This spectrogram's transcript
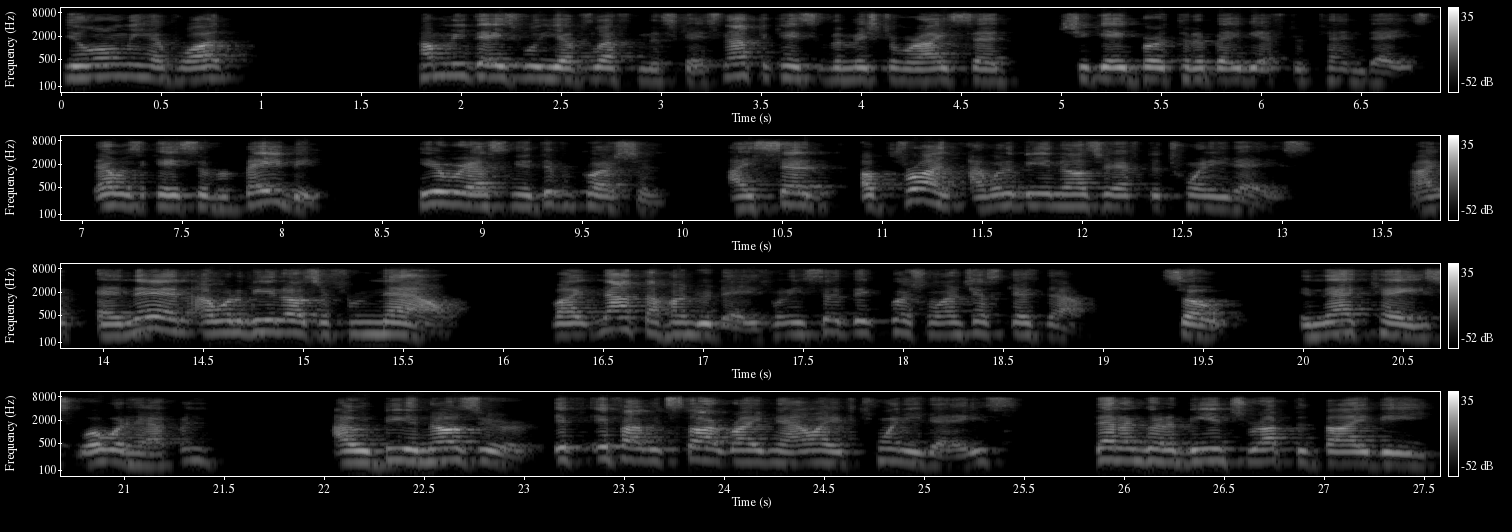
you'll only have what? How many days will you have left in this case? Not the case of the Mishnah where I said she gave birth to the baby after 10 days. That was the case of a baby. Here we're asking a different question. I said up front, I want to be a Nazir after 20 days, right? And then I want to be a Nazir from now right? Not the 100 days. When he said the question, why don't you just get down? So in that case, what would happen? I would be a Nazir. If, if I would start right now, I have 20 days. Then I'm going to be interrupted by the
